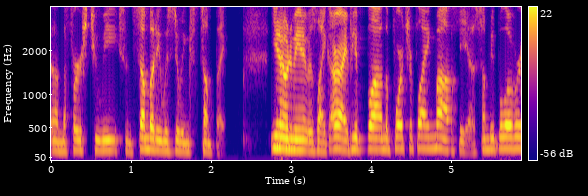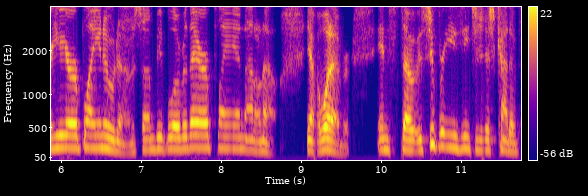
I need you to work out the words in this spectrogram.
on the first two weeks and somebody was doing something. You know what i mm-hmm. mean? It was like all right people out on the porch are playing mafia. Some people over here are playing uno. Some people over there are playing i don't know. Yeah whatever. And so it was super easy to just kind of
